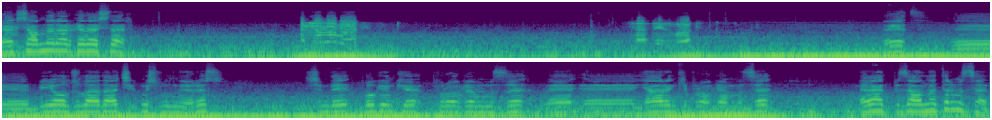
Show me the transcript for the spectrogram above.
İyi akşamlar arkadaşlar. Akşamlar Murat. Sendeyiz Murat. Evet, eee, bir yolculuğa daha çıkmış bulunuyoruz. Şimdi bugünkü programımızı ve eee, yarınki programımızı Levent bize anlatır mısın?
